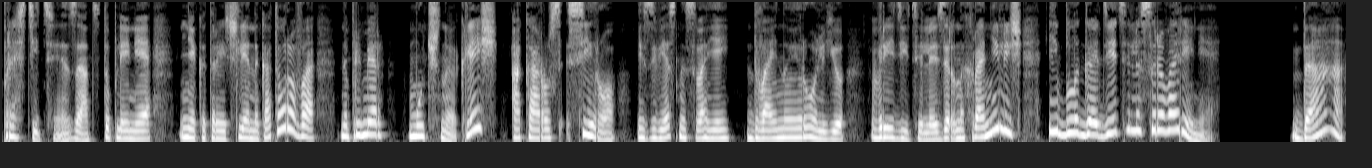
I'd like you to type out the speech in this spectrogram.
простите за отступление, некоторые члены которого, например, мучной клещ Акарус сиро, известный своей двойной ролью вредителя зернохранилищ и благодетеля сыроварения. Да,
